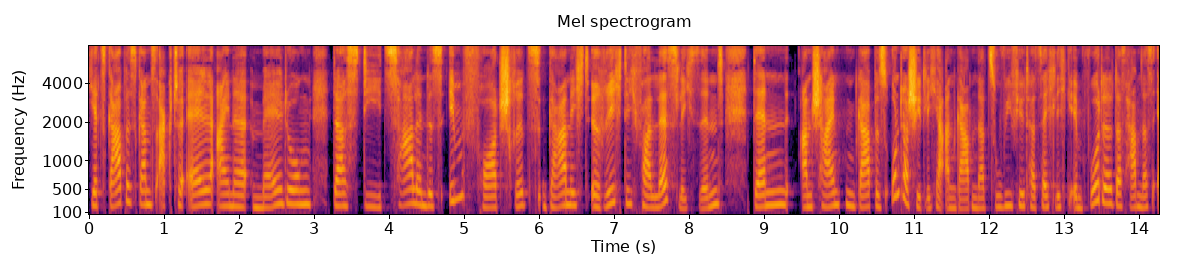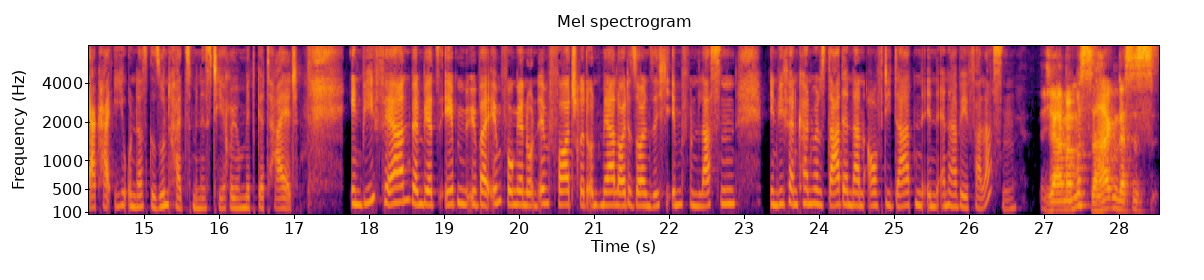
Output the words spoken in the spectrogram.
Jetzt gab es ganz aktuell eine Meldung, dass die Zahlen des Impffortschritts gar nicht richtig verlässlich sind, denn anscheinend gab es unterschiedliche Angaben dazu, wie viel tatsächlich geimpft wurde. Das haben das RKI und das Gesundheitsministerium mitgeteilt. Inwiefern, wenn wir jetzt eben über Impfungen und Impffortschritt und mehr Leute sollen sich impfen lassen, inwiefern können wir uns da denn dann auf die Daten in NRW verlassen? Ja, man muss sagen, dass es,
